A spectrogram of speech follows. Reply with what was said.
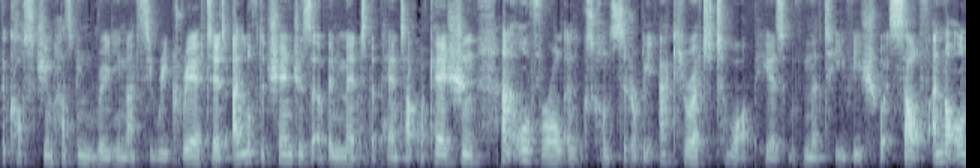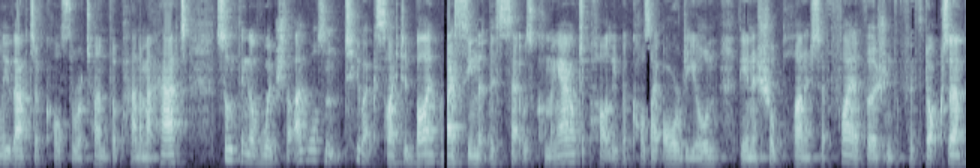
the costume has been really nicely recreated. I love the changes that have been made to the paint application and overall it looks considerably accurate to what appears within the TV show itself. And not only that, of course, the return of the Panama hat, something of which that I wasn't too excited by when I seen that this set was coming out, partly because I already own the initial Planet of Fire version of the Fifth Doctor,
